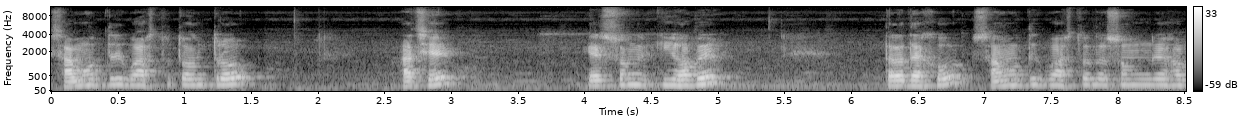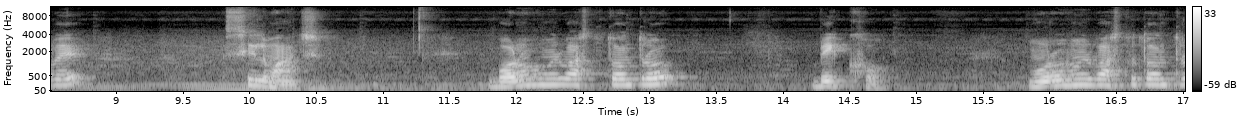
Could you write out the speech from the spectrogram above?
সামুদ্রিক বাস্তুতন্ত্র আছে। এর সঙ্গে কি হবে? তাহলে দেখো, সামুদ্রিক বাস্তুতন্ত্রের সঙ্গে হবে সিল মাছ। বনভূমির বাস্তুতন্ত্র, বৃক্ষ। মরুভূমির বাস্তুতন্ত্র,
